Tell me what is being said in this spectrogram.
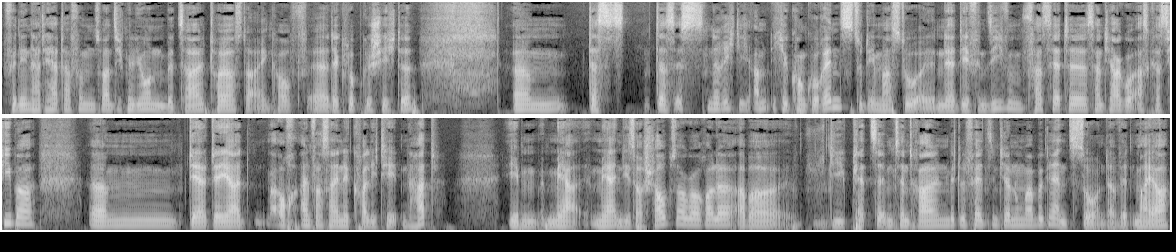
Für den hat Hertha 25 Millionen bezahlt, teuerster Einkauf äh, der Clubgeschichte. Ähm, das, das ist eine richtig amtliche Konkurrenz. Zudem hast du in der defensiven Facette Santiago Ascasiba, ähm, der, der ja auch einfach seine Qualitäten hat eben mehr, mehr in dieser Staubsaugerrolle, aber die Plätze im zentralen Mittelfeld sind ja nun mal begrenzt. So, und da wird Meier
